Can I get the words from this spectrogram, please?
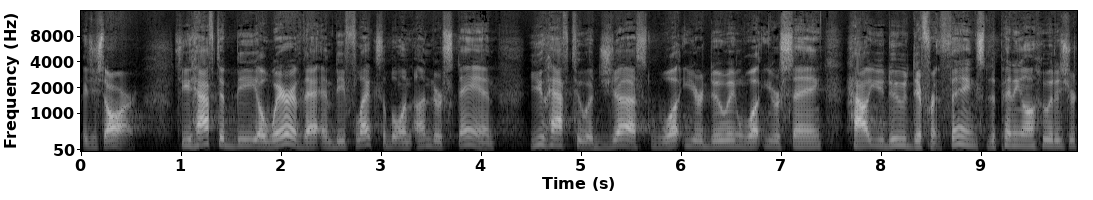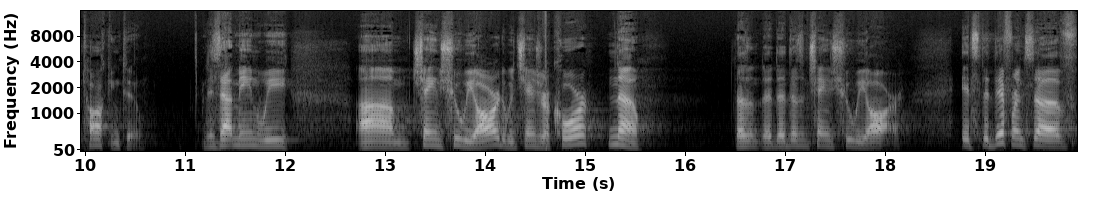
They just are. So you have to be aware of that and be flexible and understand you have to adjust what you're doing, what you're saying, how you do different things depending on who it is you're talking to. Does that mean we um, change who we are? Do we change our core? No. Doesn't, that doesn't change who we are. It's the difference of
